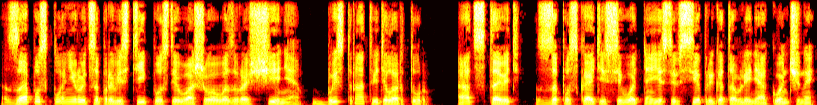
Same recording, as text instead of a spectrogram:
Запуск планируется провести после вашего возвращения, быстро ответил Артур. «Отставить! Запускайте сегодня, если все приготовления окончены.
